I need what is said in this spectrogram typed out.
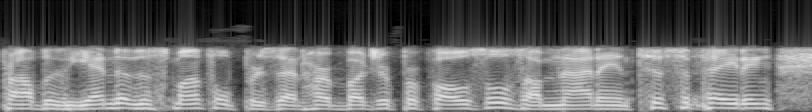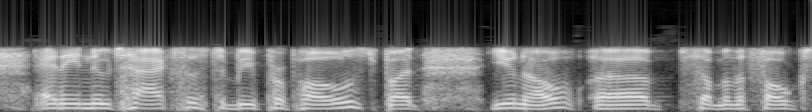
probably the end of this month will present her budget proposals. I'm not anticipating any new taxes to be proposed, but you know, uh, some of the folks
